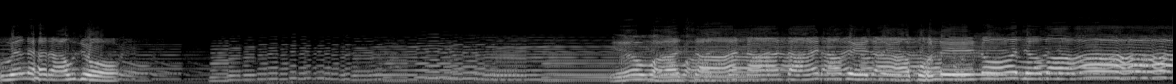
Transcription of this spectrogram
વેલેહર આવજો. એવા સાના દાના વેરા ભોલે નો જવાય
